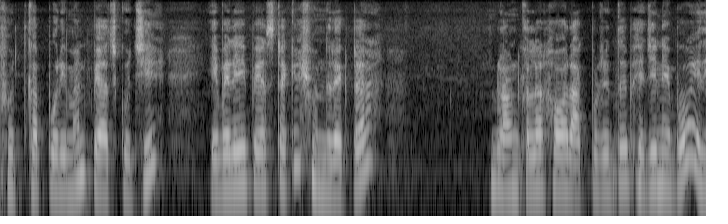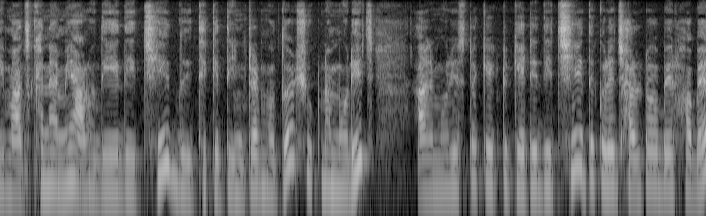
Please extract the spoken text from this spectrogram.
ফোর্থ কাপ পরিমাণ পেঁয়াজ কুচি। এবারে এই পেঁয়াজটাকে সুন্দর একটা ব্রাউন কালার হওয়ার আগ পর্যন্ত ভেজে নেব। এরই মাঝখানে আমি আরও দিয়ে দিচ্ছি দুই থেকে তিনটার মতো শুকনো মরিচ। আর মরিচটাকে একটু কেটে দিচ্ছি, এতে করে ঝালটাও বের হবে।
